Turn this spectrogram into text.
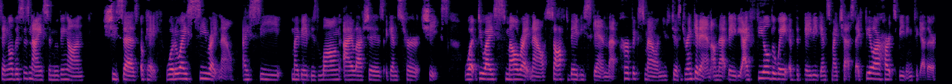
saying, Oh, this is nice and moving on, she says, Okay, what do I see right now? I see my baby's long eyelashes against her cheeks. What do I smell right now? Soft baby skin, that perfect smell, and you just drink it in on that baby. I feel the weight of the baby against my chest. I feel our hearts beating together.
